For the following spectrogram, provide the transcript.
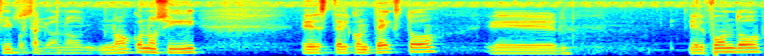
Sí, porque yo no, no conocí este el contexto, el, el fondo,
